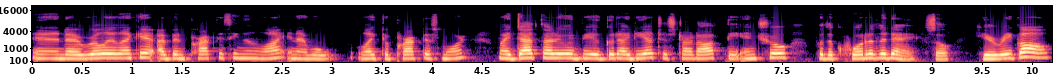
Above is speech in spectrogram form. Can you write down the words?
and I really like it. I've been practicing it a lot and I will like to practice more. My dad thought it would be a good idea to start off the intro for the quote of the day. So here we go.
